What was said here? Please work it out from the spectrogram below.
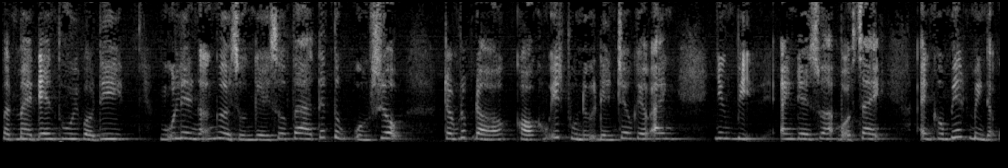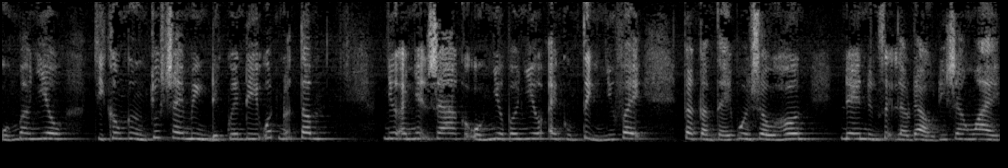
mặt mày đen thui bỏ đi. Ngũ Liên ngã người xuống ghế sofa tiếp tục uống rượu. Trong lúc đó có không ít phụ nữ đến treo kêu anh, nhưng bị anh đe dọa bỏ chạy. Anh không biết mình đã uống bao nhiêu, chỉ không ngừng chuốc say mình để quên đi uất nỗi tâm. Nhưng anh nhận ra có uống nhiều bao nhiêu anh cũng tỉnh như vậy, càng cảm thấy buồn sầu hơn nên đứng dậy lảo đảo đi ra ngoài.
